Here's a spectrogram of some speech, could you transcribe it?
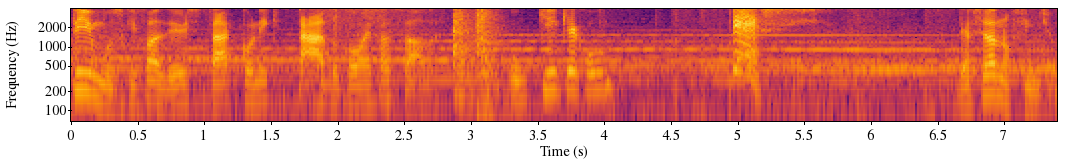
temos que fazer está conectado com essa sala. O que que acontece? Deve ser lá no fim, Joe.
